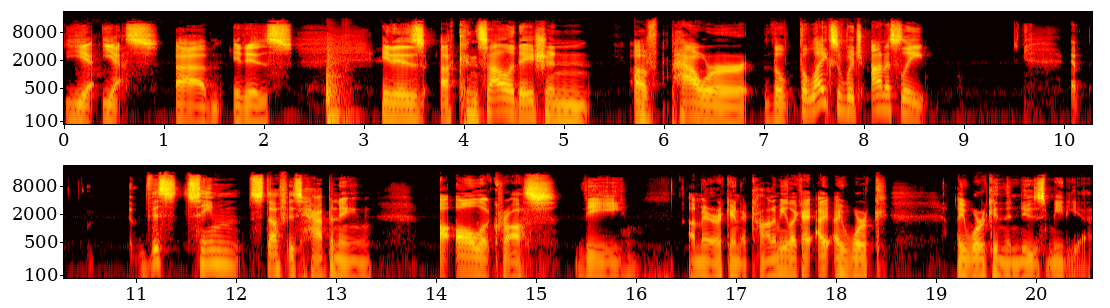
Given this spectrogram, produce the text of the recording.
Yeah. Yes. Um, it is. It is a consolidation of power, the the likes of which, honestly, this same stuff is happening all across the American economy. Like I, I work, I work in the news media.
